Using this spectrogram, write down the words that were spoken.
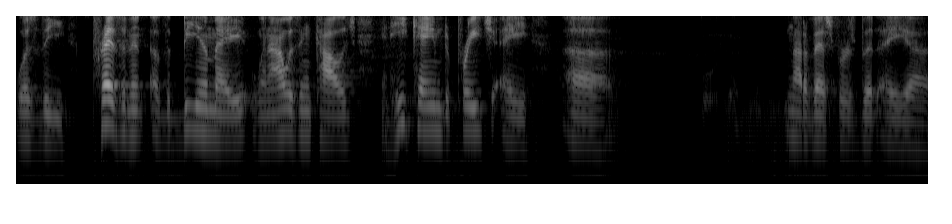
was the president of the BMA when I was in college, and he came to preach a, uh, not a Vespers, but a, uh,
